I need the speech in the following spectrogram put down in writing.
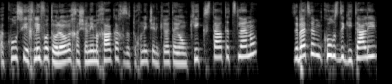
הקורס שהחליף אותו לאורך השנים אחר כך, זו תוכנית שנקראת היום קיקסטארט אצלנו. זה בעצם קורס דיגיטלי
